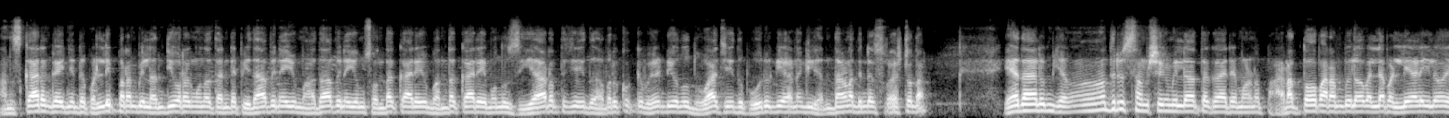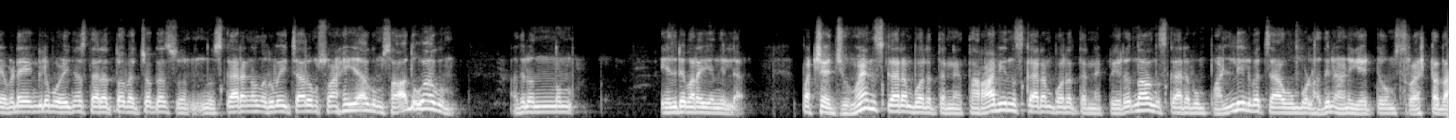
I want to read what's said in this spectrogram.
ആ നിസ്കാരം കഴിഞ്ഞിട്ട് പള്ളിപ്പറമ്പിൽ അന്തിയുറങ്ങുന്ന തന്റെ പിതാവിനെയും മാതാവിനെയും സ്വന്തക്കാരെയും ബന്ധക്കാരെയും ഒന്ന് സിയാറത്ത് ചെയ്ത് അവർക്കൊക്കെ വേണ്ടി ഒന്ന് ദുവാ ചെയ്ത് പോരുകയാണെങ്കിൽ എന്താണ് അതിന്റെ ശ്രേഷ്ഠത? ഏതായാലും യാതൊരു സംശയമില്ലാത്ത കാര്യമാണ്. പാടത്തോ പറമ്പിലോ വല്ല പള്ളിയാളിയിലോ എവിടെയെങ്കിലും ഒഴിഞ്ഞ സ്ഥലത്തോ വെച്ചൊക്കെ നിസ്കാരങ്ങൾ നിർവഹിച്ചാലും സ്വഹിയാകും സാധുവാകും. അതിലൊന്നും എതിര് പറയുന്നില്ല. പക്ഷേ ജുമാ നിസ്കാരം പോലെ തന്നെ തറാവി നിസ്കാരം പോലെ തന്നെ പെരുന്നാൾ നിസ്കാരവും പള്ളിയിൽ വെച്ചാകുമ്പോൾ അതിനാണ് ഏറ്റവും ശ്രേഷ്ഠത.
